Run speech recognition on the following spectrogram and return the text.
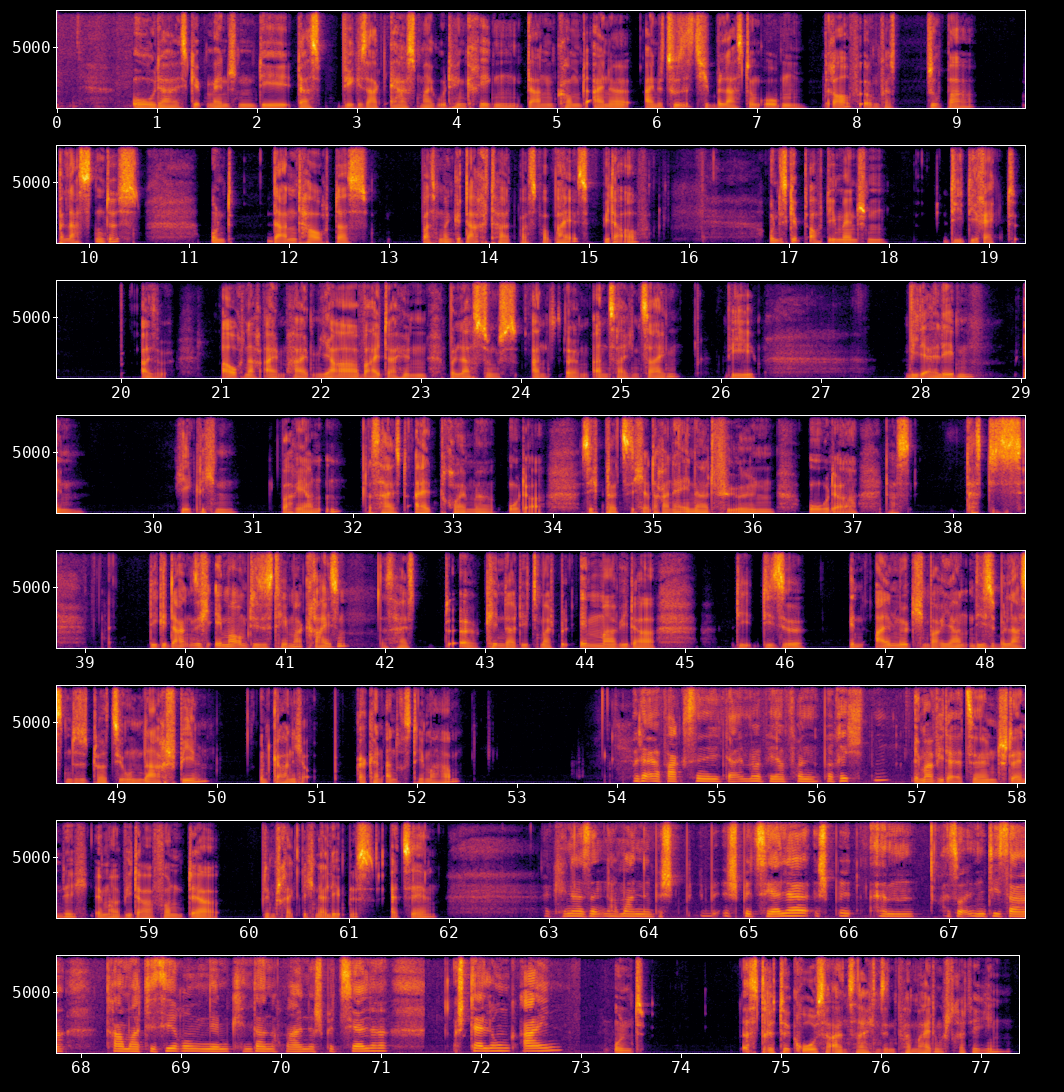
Oder es gibt Menschen, die das, wie gesagt, erstmal gut hinkriegen, dann kommt eine, eine zusätzliche Belastung oben drauf, irgendwas super Belastendes und dann taucht das, was man gedacht hat, was vorbei ist, wieder auf. Und es gibt auch die Menschen, die direkt, also auch nach einem halben Jahr weiterhin Belastungsanzeichen zeigen, wie Wiedererleben in jeglichen Varianten. Das heißt Albträume oder sich plötzlich daran erinnert fühlen oder dass, dass dieses, die Gedanken sich immer um dieses Thema kreisen. Das heißt, äh, Kinder, die zum Beispiel immer wieder die, diese in allen möglichen Varianten diese belastende Situation nachspielen und gar nicht, gar kein anderes Thema haben. Oder Erwachsene, die da immer wieder von berichten? Immer wieder erzählen, ständig, immer wieder von der, dem schrecklichen Erlebnis erzählen. Kinder sind nochmal eine spezielle, ähm, also in dieser Traumatisierung nehmen Kinder nochmal eine spezielle Stellung ein. Und das dritte große Anzeichen sind Vermeidungsstrategien.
